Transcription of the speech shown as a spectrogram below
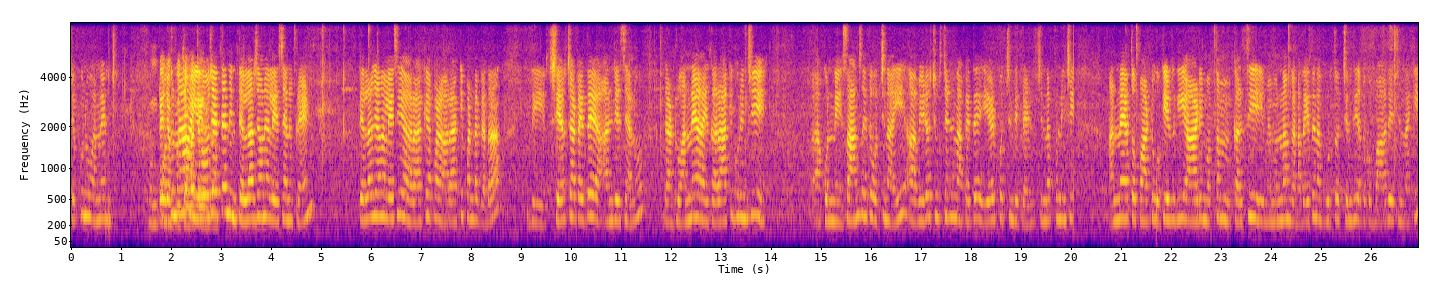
చెప్పు నువ్వు అన్నయ్య. ఈ రోజు అయితే నేను తెల్లారుజామున లేసాను ఫ్రెండ్. తెల్లారుజామున లేచి ఆ రాఖీ రాఖీ పండగ కదా ఇది షేర్ చాట్ అయితే ఆన్ చేశాను. దాంట్లో అన్నయ్య ఇక రాఖీ గురించి కొన్ని సాంగ్స్ అయితే వచ్చినాయి. ఆ వీడియో చూస్తేనే నాకైతే ఏడుపు వచ్చింది ఫ్రెండ్స్ చిన్నప్పటి నుంచి అన్నయ్యతో పాటు తిరిగి ఆడి మొత్తం కలిసి మేము ఉన్నాం కదా అదైతే నాకు గుర్తొచ్చింది. అదొక బాధ వేసింది నాకు.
